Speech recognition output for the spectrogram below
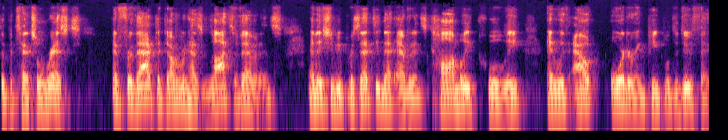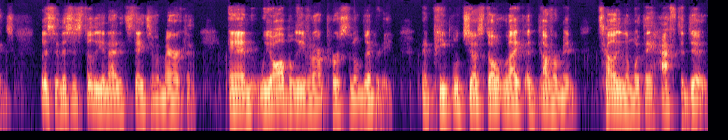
the potential risks. And for that, the government has lots of evidence, and they should be presenting that evidence calmly, coolly, and without ordering people to do things. Listen, this is still the United States of America, and we all believe in our personal liberty. And people just don't like a government telling them what they have to do.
